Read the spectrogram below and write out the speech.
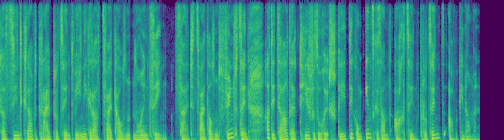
Das sind knapp drei Prozent weniger als 2019. Seit 2015 hat die Zahl der Tierversuche stetig um insgesamt 18 Prozent abgenommen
